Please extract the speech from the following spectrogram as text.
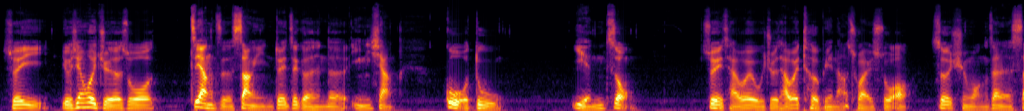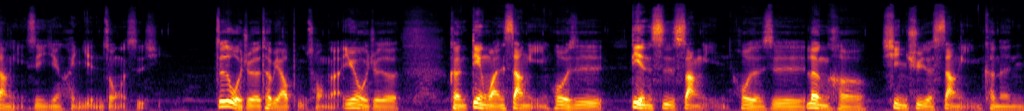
所以有些人会觉得说，这样子的上瘾对这个人的影响过度严重，所以才会我觉得才会特别拿出来说，哦，社群网站的上瘾是一件很严重的事情。这是我觉得特别要补充的，因为我觉得。可能电玩上瘾，或者是电视上瘾，或者是任何兴趣的上瘾，可能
